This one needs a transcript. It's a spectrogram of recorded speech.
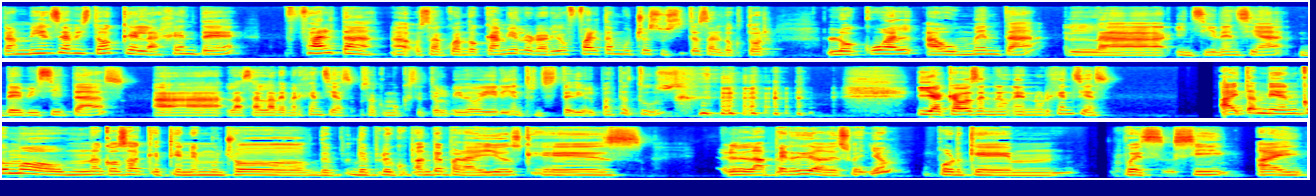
También se ha visto que la gente falta, ah, o sea, cuando cambia el horario, falta mucho sus citas al doctor, lo cual aumenta la incidencia de visitas a la sala de emergencias. O sea, como que se te olvidó ir y entonces te dio el patatús y acabas en, en urgencias. Hay también como una cosa que tiene mucho de, de preocupante para ellos, que es la pérdida de sueño, porque mm, pues sí hay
